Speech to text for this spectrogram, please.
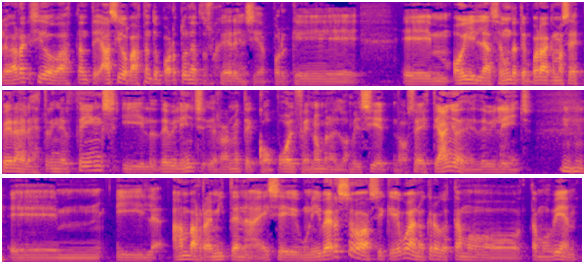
la verdad que ha sido bastante, ha sido bastante oportuna tu sugerencia, porque eh, hoy la segunda temporada que más se espera es la Stranger Things y David Lynch y realmente copó el fenómeno del 2007, o sea, este año es de David Lynch. Eh, y la- ambas remiten a ese universo, así que bueno, creo que estamos, estamos bien.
